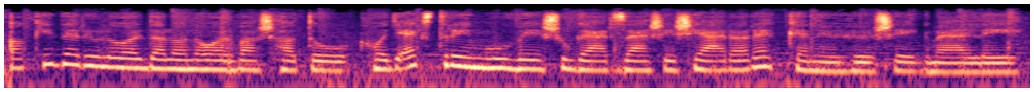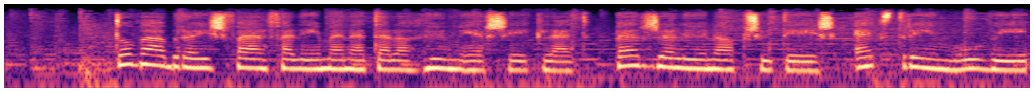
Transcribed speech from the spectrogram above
A kiderül oldalon olvasható, hogy extrém UV-sugárzás is jár a rekkenő mellé. Továbbra is felfelé menetel a hőmérséklet, perzselő napsütés, extrém UV,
